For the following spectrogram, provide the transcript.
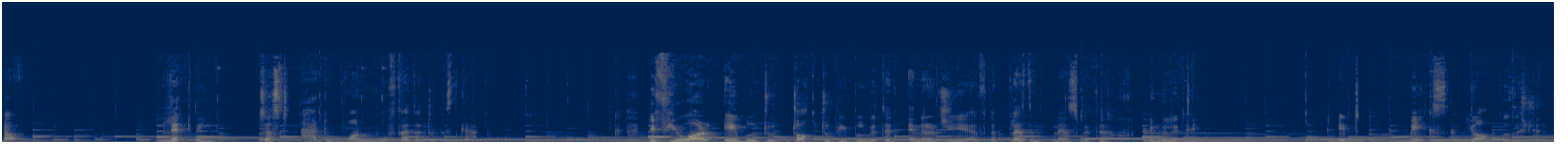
Now, let me just add one more feather to this cap. If you are able to talk to people with an energy, of the pleasantness, with a humility, it makes your position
